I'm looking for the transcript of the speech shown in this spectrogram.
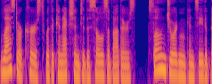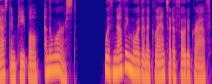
Blessed or cursed with a connection to the souls of others, Sloane Jordan can see the best in people and the worst. With nothing more than a glance at a photograph,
